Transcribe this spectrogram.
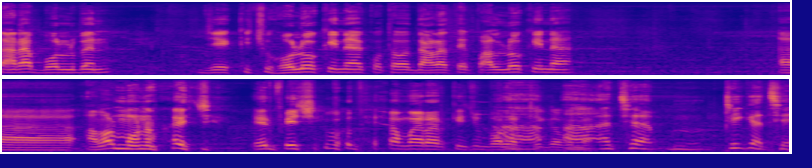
তারা বলবেন যে কিছু হলো কি না কোথাও দাঁড়াতে পারল কি না আমার মনে হয় যে এর বেশি বোধে আমার আর কিছু বলা ঠিক হবে না। আচ্ছা ঠিক আছে।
